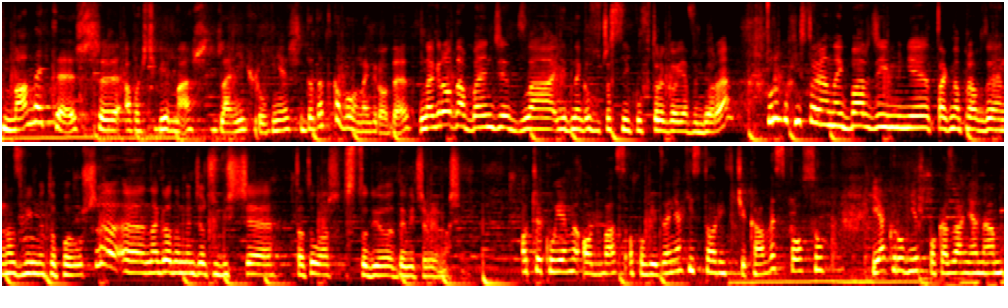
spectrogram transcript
Mamy też, y, a właściwie masz dla nich również dodatkową nagrodę. Nagroda będzie dla jednego z uczestników, którego ja wybiorę, którego historia najbardziej mnie tak naprawdę, nazwijmy to, poruszy. E, nagrodą będzie oczywiście tatuaż w studiu The Witchery Machine. Oczekujemy od Was opowiedzenia historii w ciekawy sposób, jak również pokazania nam,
